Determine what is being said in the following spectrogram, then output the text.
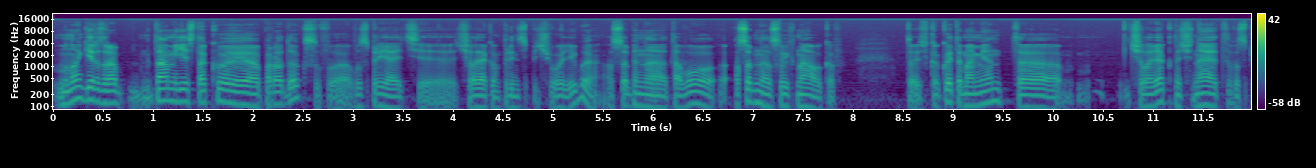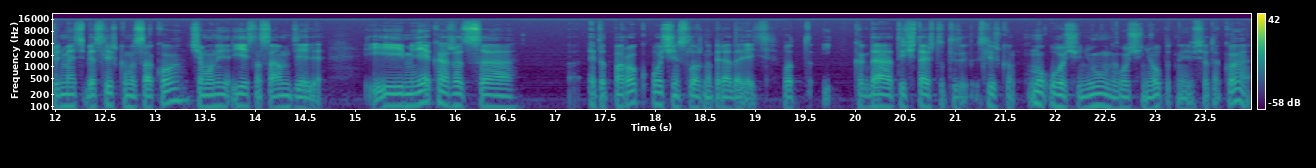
многие разраб... Там есть такой парадокс в восприятии человеком, в принципе, чего-либо, особенно того, особенно своих навыков. То есть в какой-то момент человек начинает воспринимать себя слишком высоко, чем он есть на самом деле. И мне кажется, этот порог очень сложно преодолеть. Вот когда ты считаешь, что ты слишком, ну, очень умный, очень опытный и все такое,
